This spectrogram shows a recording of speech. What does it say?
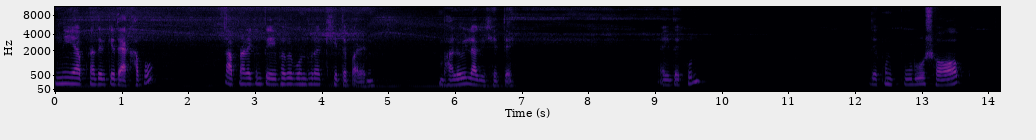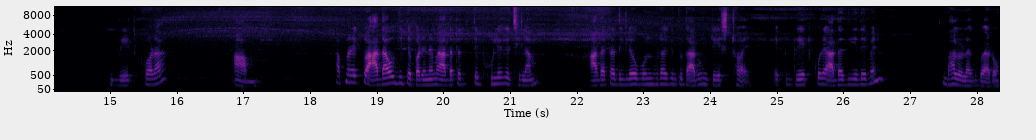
নিয়ে আপনাদেরকে দেখাবো। তো আপনারা কিন্তু এইভাবে বন্ধুরা খেতে পারেন। ভালোই লাগে খেতে। এই দেখুন। দেখুন পুরো সব গ্রেট করা আম। আপনারা একটু আদাও দিতে পারেন। আমি আদাটা দিতে ভুলে গেছিলাম। আদাটা দিলেও বন্ধুরা কিন্তু দারুণ টেস্ট হয়। একটু গ্রেট করে আদা দিয়ে দেবেন, ভালো লাগবে আরও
